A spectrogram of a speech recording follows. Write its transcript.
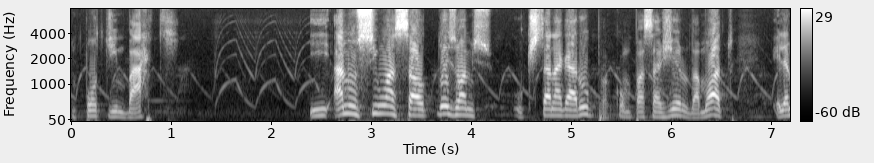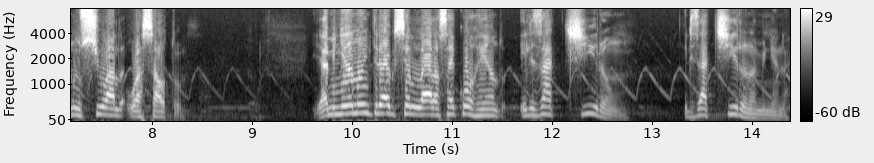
no ponto de embarque, e anunciam um assalto. Dois homens, o que está na garupa como passageiro da moto, ele anuncia o assalto. E a menina não entrega o celular, ela sai correndo. Eles atiram. Eles atiram na menina.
